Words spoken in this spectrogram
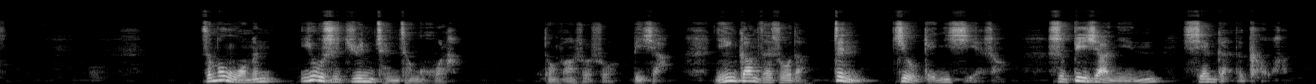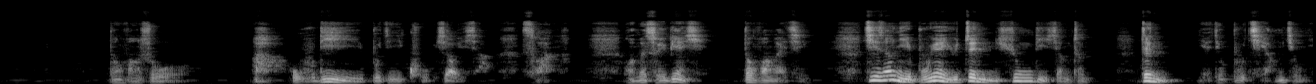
怎么我们又是君臣称呼了？东方朔说：“陛下，您刚才说的，朕就给你写上，是陛下您先改的口啊。”东方朔。啊！武帝不禁苦笑一下，算了，我们随便写。东方爱卿，既然你不愿与朕兄弟相称，朕也就不强求你。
